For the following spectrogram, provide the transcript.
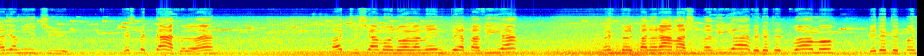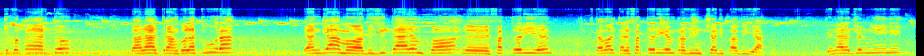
Cari amici, che spettacolo, eh? Oggi siamo nuovamente a Pavia, questo è il panorama su Pavia, vedete il Duomo, vedete il ponte coperto da un'altra angolatura e andiamo a visitare un po' le fattorie, stavolta le fattorie in provincia di Pavia. Gennaro Gelmini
